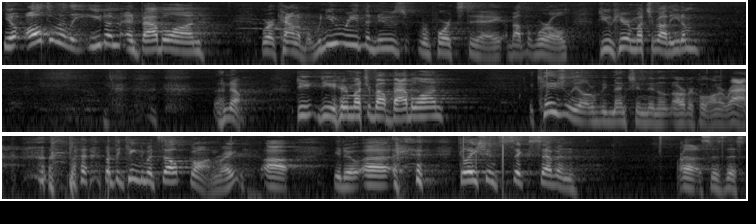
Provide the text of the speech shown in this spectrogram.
You know, ultimately, Edom and Babylon were accountable. When you read the news reports today about the world, do you hear much about Edom? No. Do you, do you hear much about Babylon? Occasionally it'll be mentioned in an article on Iraq, but, but, the kingdom itself gone, right? Uh, you know, uh, Galatians 6 7 uh, says this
